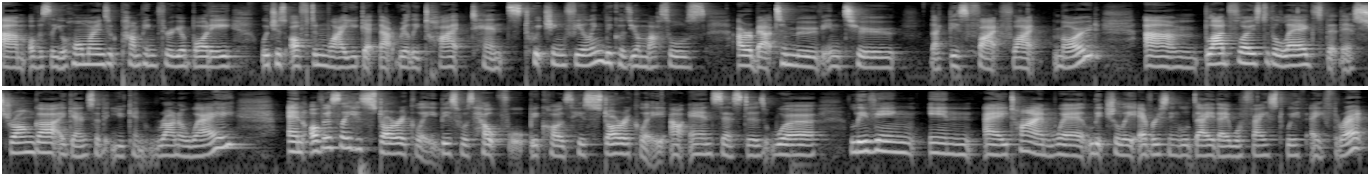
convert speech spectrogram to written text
um, obviously, your hormones are pumping through your body, which is often why you get that really tight, tense, twitching feeling because your muscles are about to move into like this fight flight mode. Um, blood flows to the legs so that they're stronger, again, so that you can run away. And obviously, historically, this was helpful because historically, our ancestors were living in a time where literally every single day they were faced with a threat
